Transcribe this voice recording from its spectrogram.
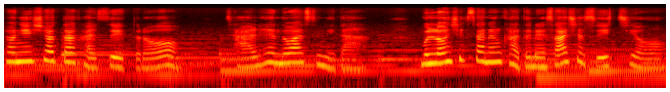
편히 쉬었다 갈 수 있도록 잘 해 놓았습니다. 물론 식사는 가든에서 하실 수 있지요.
